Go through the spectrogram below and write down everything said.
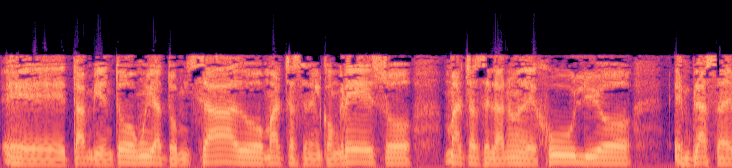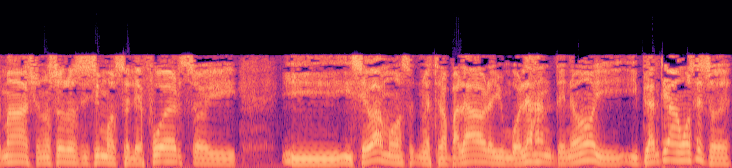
eh, también todo muy atomizado, marchas en el Congreso, marchas en la 9 de julio, en Plaza de Mayo. Nosotros hicimos el esfuerzo y, y, llevamos nuestra palabra y un volante, ¿no? Y, y planteábamos eso, de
